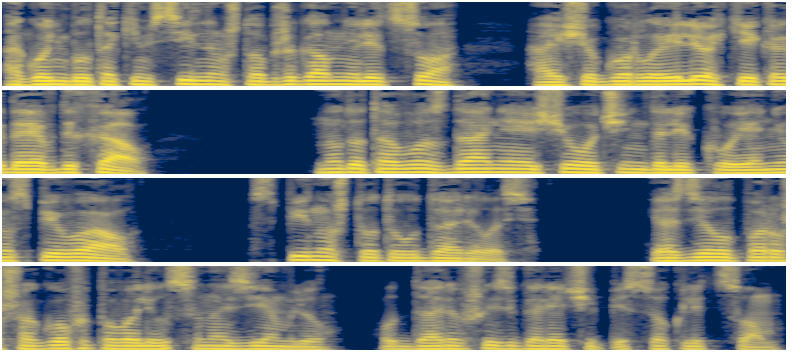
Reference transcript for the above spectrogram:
Огонь был таким сильным, что обжигал мне лицо, а еще горло и легкие, когда я вдыхал. Но до того здания еще очень далеко, я не успевал. В спину что-то ударилось. Я сделал пару шагов и повалился на землю, ударившись в горячий песок лицом.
